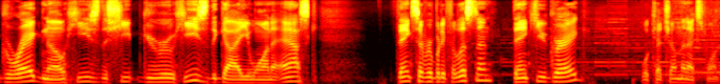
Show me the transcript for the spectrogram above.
Greg know. He's the sheep guru. He's the guy you want to ask. Thanks everybody for listening. Thank you, Greg. We'll catch you on the next one.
